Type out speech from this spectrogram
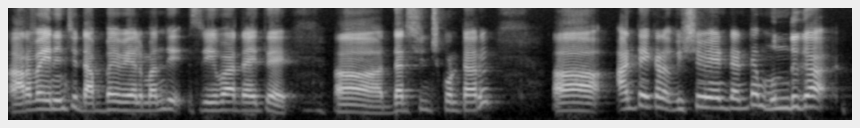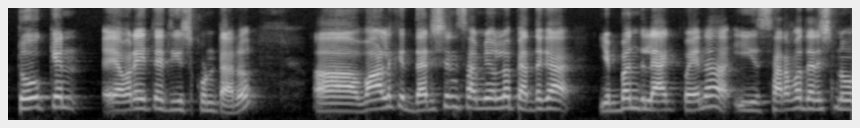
అరవై నుంచి డెబ్బై వేల మంది శ్రీవారిని అయితే దర్శించుకుంటారు. అంటే ఇక్కడ విషయం ఏంటంటే ముందుగా టోకెన్ ఎవరైతే తీసుకుంటారో వాళ్ళకి దర్శన సమయంలో పెద్దగా ఇబ్బంది లేకపోయినా ఈ సర్వదర్శనం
